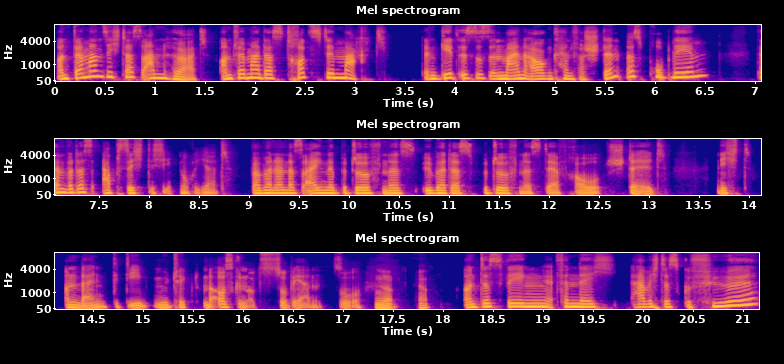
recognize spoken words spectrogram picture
Und wenn man sich das anhört und wenn man das trotzdem macht, dann geht, ist es in meinen Augen kein Verständnisproblem, dann wird das absichtlich ignoriert, weil man dann das eigene Bedürfnis über das Bedürfnis der Frau stellt, nicht online gedemütigt und ausgenutzt zu werden. So. Ja, ja. Und deswegen finde ich, habe ich das Gefühl,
